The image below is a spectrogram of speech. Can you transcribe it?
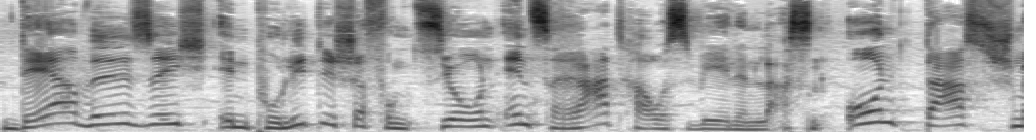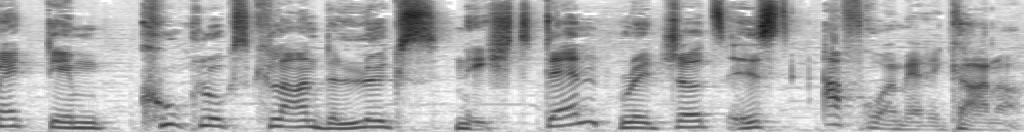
Der will sich in politischer Funktion ins Rathaus wählen lassen. Und das schmeckt dem Ku Klux Klan Deluxe nicht, denn Richards ist Afroamerikaner.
